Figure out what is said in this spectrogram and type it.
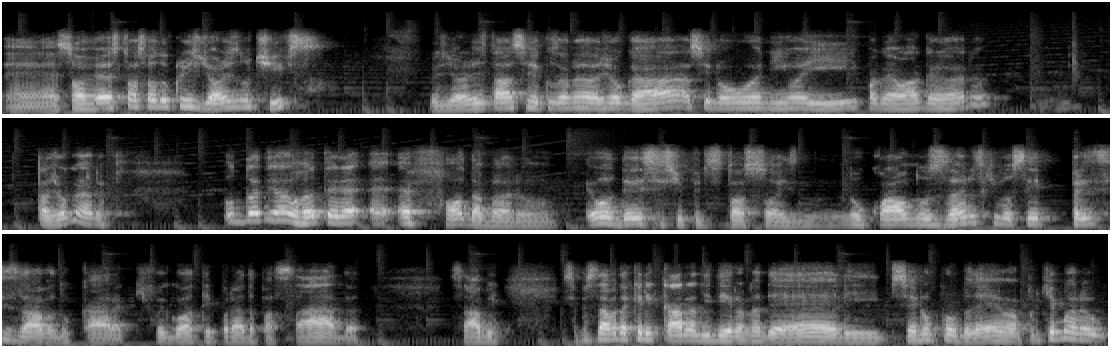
É só ver a situação do Chris Jones no Chiefs. O Chris Jones estava se recusando a jogar, assinou um aninho aí pra ganhar uma grana. Tá jogando. O Daniel Hunter é, é, é foda, mano. Eu odeio esse tipo de situações, no qual, nos anos que você precisava do cara, que foi igual a temporada passada, sabe? Você precisava daquele cara liderando a DL, sendo um problema, porque, mano,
